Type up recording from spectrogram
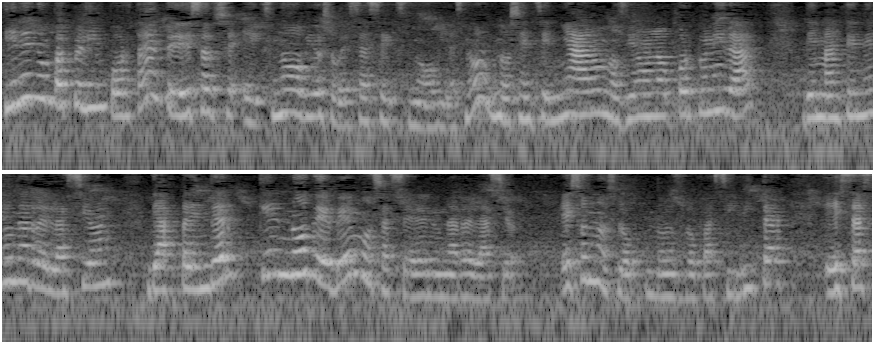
tienen un papel importante esos exnovios o esas exnovias, ¿no? Nos enseñaron, nos dieron la oportunidad de mantener una relación, de aprender qué no debemos hacer en una relación. Eso nos lo, nos lo facilita esas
